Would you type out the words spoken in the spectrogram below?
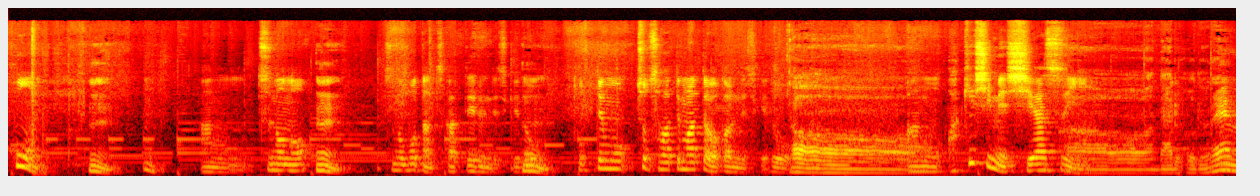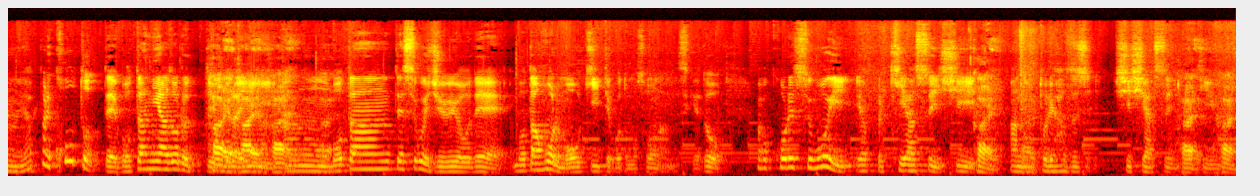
ホーン。うん。あの角のうん。角ボタン使ってるんですけど、うん。とってもちょっと触ってもらったら分かるんですけどあの開け閉めしやすい、なるほどうね。ん、やっぱりコートってボタンに宿るっていうぐらい、ボタンってすごい重要でボタンホールも大きいってこともそうなんですけどやっぱこれすごいやっぱり着やすいし、はい。あの取り外ししやすいってはいいう、はい。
